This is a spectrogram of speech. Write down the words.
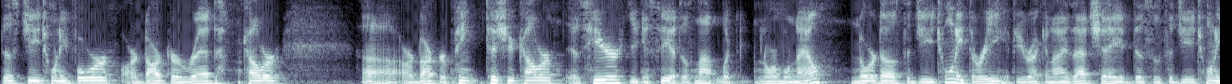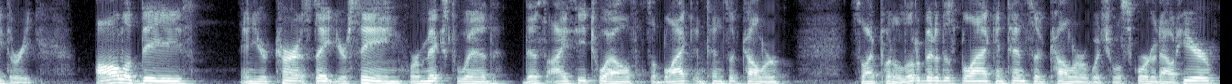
This G24, our darker red color, uh, our darker pink tissue color is here. You can see it does not look normal now, nor does the G23. If you recognize that shade, this is the G23. All of these in your current state you're seeing were mixed with this IC12. It's a black intensive color. So I put a little bit of this black intensive color, which will squirt it out here,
